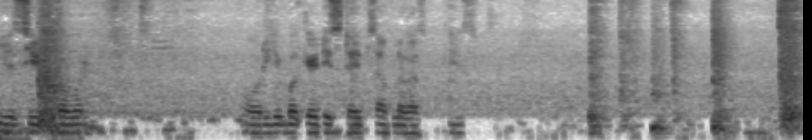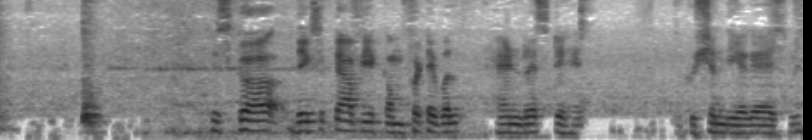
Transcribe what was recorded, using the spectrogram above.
ये सीट कवर और ये बकेट इस टाइप से आप लगा सकते हैं इसका देख सकते हैं आप, ये कंफर्टेबल हैंड रेस्ट है। क्वेश्चन दिया गया है इसमें।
